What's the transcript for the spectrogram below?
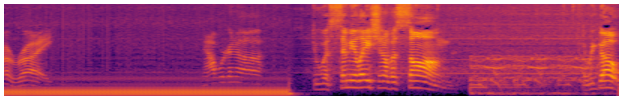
All right. Now we're going to do a simulation of a song. Here we go.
